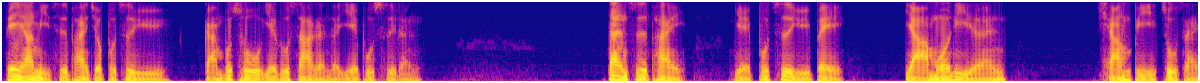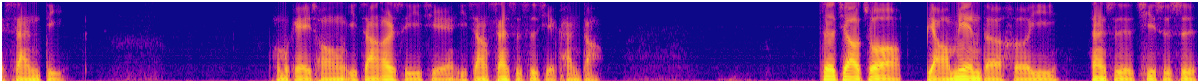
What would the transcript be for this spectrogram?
便雅米支派就不至于赶不出耶路撒冷的耶布斯人，但支派也不至于被亚摩利人强逼住在山地。我们可以从一章二十一节、一章三十四节看到，这叫做表面的合一，但是其实是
